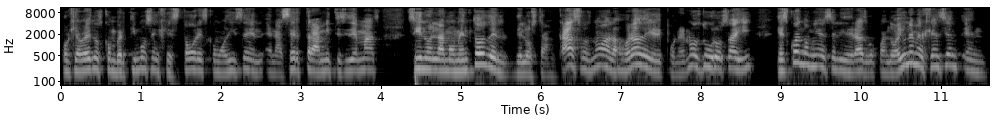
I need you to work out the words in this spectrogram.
porque a veces nos convertimos en gestores, como dicen, en hacer trámites y demás, sino en el momento de, los trancazos, ¿no? A la hora de ponernos duros ahí, es cuando mides el liderazgo, cuando hay una emergencia en,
